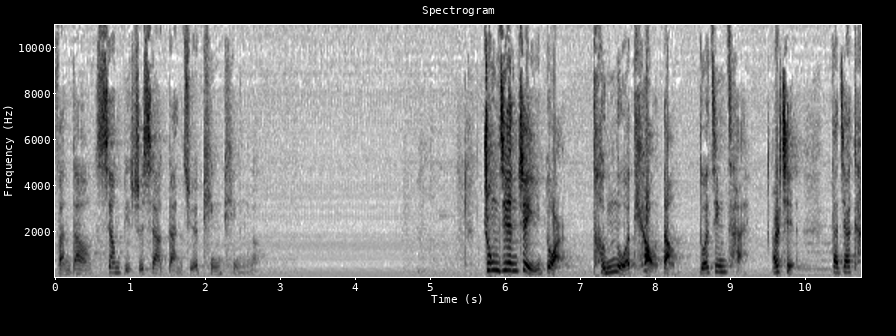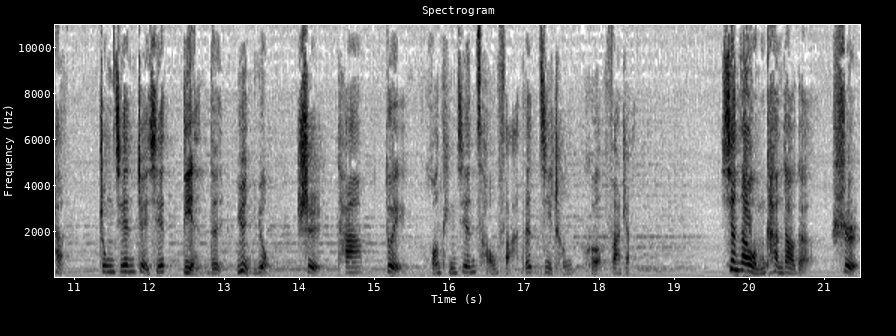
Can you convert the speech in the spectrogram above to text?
反倒相比之下感觉平平了。中间这一段腾挪跳荡多精彩！而且大家看中间这些点的运用，是他对黄庭坚草法的继承和发展。现在我们看到的是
